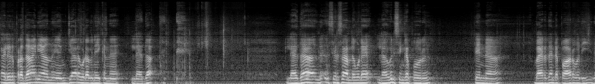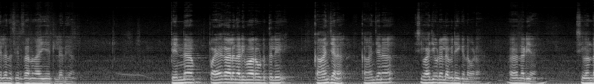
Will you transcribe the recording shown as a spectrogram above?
അതിലൊരു പ്രധാനിയാണ് എം ജി ആർ കൂടെ അഭിനയിക്കുന്ന ലത. ലത നസീർ സാറിന്റെ കൂടെ ലവിൻ സിംഗപ്പൂർ പിന്നെ ഭരതന്റെ പാർവതി ഇതെല്ലാം നസീർ സാറിന്റെ നായികയായിട്ട് ലതയാണ്. പിന്നെ പഴയകാല നടിമാരുടെ കൂട്ടത്തിൽ കാഞ്ചന കാഞ്ചന ശിവാജിയുടെ അഭിനയിക്കുന്ന പടം നടിയാണ്. ശിവന്ത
